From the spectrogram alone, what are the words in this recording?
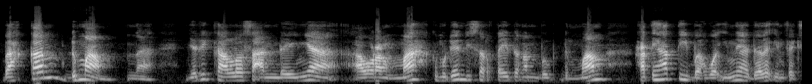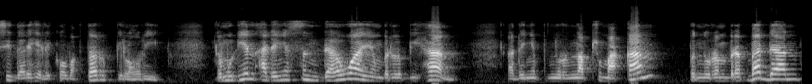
bahkan demam. Nah, jadi kalau seandainya orang mah kemudian disertai dengan demam, hati-hati bahwa ini adalah infeksi dari Helicobacter pylori. Kemudian adanya sendawa yang berlebihan, adanya penurunan nafsu makan, penurunan berat badan,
